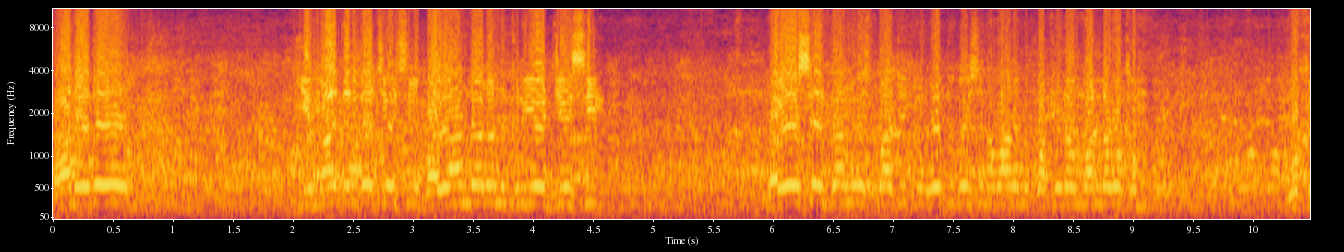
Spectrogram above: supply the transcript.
తానేదో ఈ మాదిరిగా చేసి భయాందోళన క్రియేట్ చేసి వైఎస్ఆర్ కాంగ్రెస్ పార్టీకి ఓటు వేసిన వారిని కొట్టడం వల్ల ఒక ఒక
